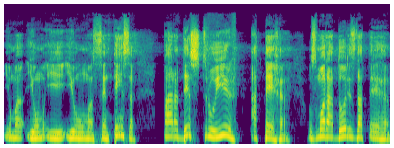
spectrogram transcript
e uma, e, uma, e, e uma sentença para destruir a terra, os moradores da terra.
